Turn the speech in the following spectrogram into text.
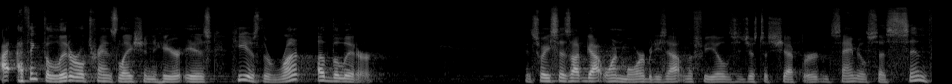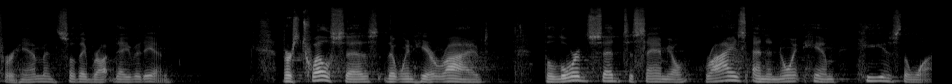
I, I think the literal translation here is, he is the runt of the litter. And so he says, I've got one more, but he's out in the fields. He's just a shepherd. And Samuel says, Send for him. And so they brought David in. Verse 12 says that when he arrived, the Lord said to Samuel, Rise and anoint him. He is the one.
